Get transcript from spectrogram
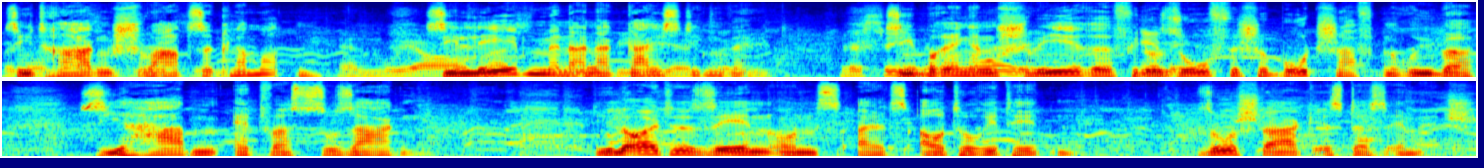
Sie tragen schwarze Klamotten. Sie leben in einer geistigen Welt. Sie bringen schwere philosophische Botschaften rüber. Sie haben etwas zu sagen. Die Leute sehen uns als Autoritäten. So stark ist das Image.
